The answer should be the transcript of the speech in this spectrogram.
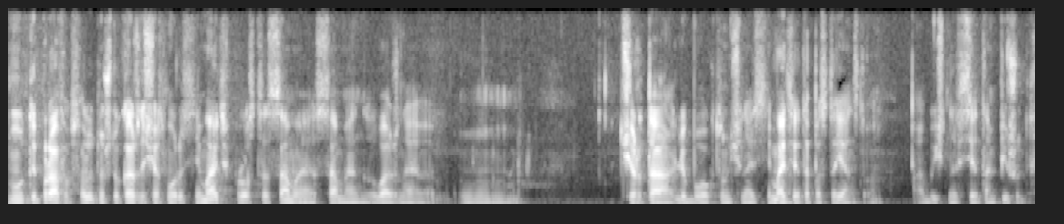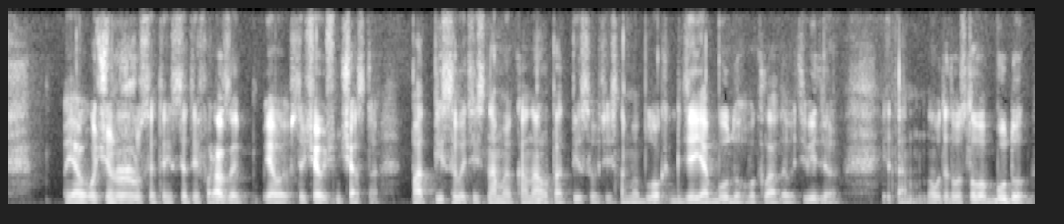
Ну, ты прав абсолютно, что каждый сейчас может снимать. Просто самая, самая важная черта любого, кто начинает снимать, это постоянство. Обычно все там пишут. Я очень ржу с этой, с этой фразой. Я его встречаю очень часто. Подписывайтесь на мой канал, подписывайтесь на мой блог, где я буду выкладывать видео. И там, ну, вот это вот слово «буду»,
